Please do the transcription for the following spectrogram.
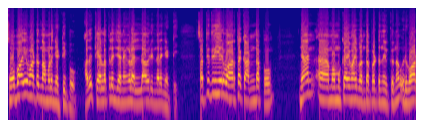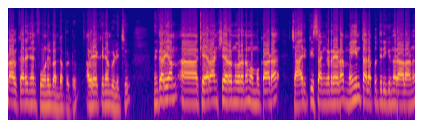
സ്വാഭാവികമായിട്ടും നമ്മൾ ഞെട്ടിപ്പോവും. അത് കേരളത്തിലെ ജനങ്ങളെല്ലാവരും ഇന്നലെ ഞെട്ടി. സത്യത്തിൽ ഈ ഒരു വാർത്ത കണ്ടപ്പോൾ ഞാൻ മമ്മുക്കായുമായി ബന്ധപ്പെട്ട് നിൽക്കുന്ന ഒരുപാട് ആൾക്കാരെ ഞാൻ ഫോണിൽ ബന്ധപ്പെട്ടു. അവരെയൊക്കെ ഞാൻ വിളിച്ചു. നിങ്ങൾക്കറിയാം കെയർ ആൻഡ് ഷെയർ എന്ന് പറയുന്ന മമ്മൂക്കാടെ ചാരിറ്റി സംഘടനയുടെ മെയിൻ തലപ്പത്തിരിക്കുന്ന ഒരാളാണ്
